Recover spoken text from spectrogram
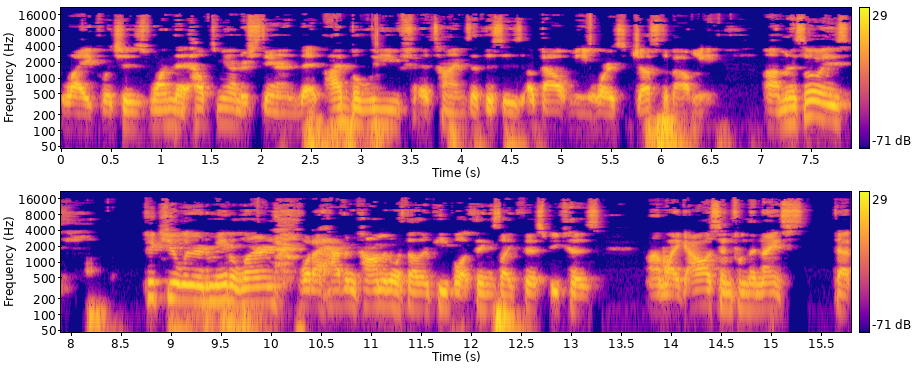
like, which is one that helped me understand that I believe at times that this is about me or it's just about me. Um, and it's always peculiar to me to learn what I have in common with other people at things like this because, um, like Allison from the ninth that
